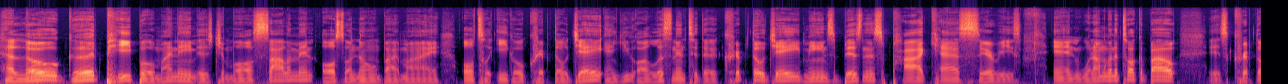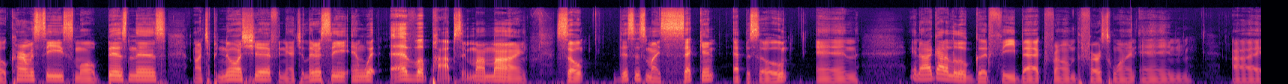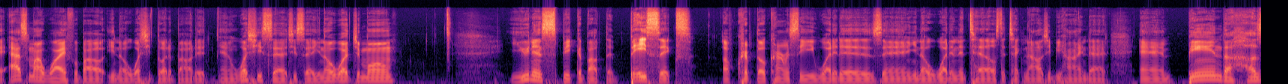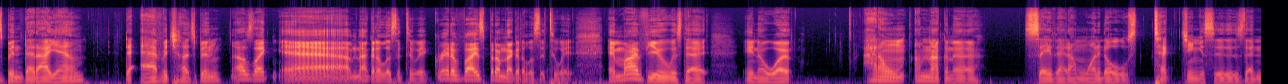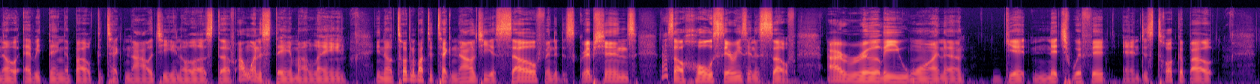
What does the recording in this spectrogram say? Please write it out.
Hello, good people. My name is Jamaal Solomon, also known by my alter ego Crypto J, and you are listening to the Crypto J Means Business podcast series. And what I'm going to talk about is cryptocurrency, small business, entrepreneurship, financial literacy, and whatever pops in my mind. So, this is my second episode, and you know, I got a little good feedback from the first one, and I asked my wife about, you know, what she thought about it. And what she said, she said, you know what, Jamaal, you didn't speak about the basics of cryptocurrency, what it is, and, you know, what it entails, the technology behind that. And being the husband that I am, the average husband, I was like, yeah, I'm not going to listen to it. Great advice, but I'm not going to listen to it. And my view is that, you know what? I don't, I'm not going to say that I'm one of those tech geniuses that know everything about the technology and all that stuff. I want to stay in my lane. You know, talking about the technology itself and the descriptions, that's a whole series in itself. I really want to get niche with it and just talk about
